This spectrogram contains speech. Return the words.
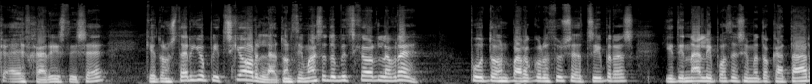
ευχαρίστησε και τον Στέργιο Πιτσιόρλα. Τον θυμάστε τον Πιτσιόρλα βρε; Που τον παρακολουθούσε ο Τσίπρας για την άλλη υπόθεση με το Κατάρ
